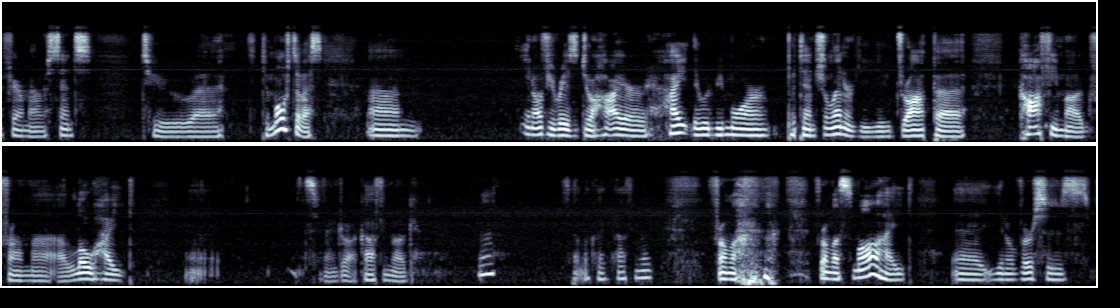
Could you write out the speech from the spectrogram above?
a fair amount of sense to uh, to most of us. Um, you know, if you raise it to a higher height, there would be more potential energy. You drop a coffee mug from a, a low height. Uh, let's see if I can draw a coffee mug. Huh? Does that look like a coffee mug? From a from a small height, uh, you know, versus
